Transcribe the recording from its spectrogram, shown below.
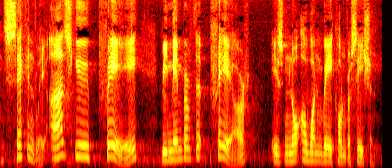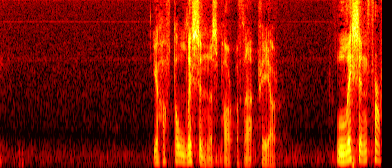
And secondly, as you pray, remember that prayer is not a one way conversation. You have to listen as part of that prayer. Listen for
